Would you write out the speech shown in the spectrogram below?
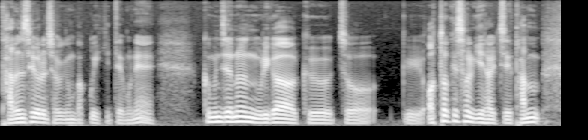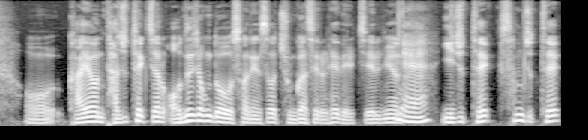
다른 세율을 적용받고 있기 때문에 그 문제는 우리가 그 저 그 어떻게 설계할지 담 어, 과연 다주택자를 어느 정도 선에서 중과세를 해야 될지 예를 들면 네. 2주택, 3주택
